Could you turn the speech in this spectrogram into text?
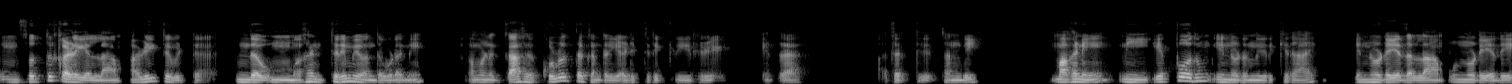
உன் சொத்துக்களை எல்லாம் அழித்துவிட்ட இந்த உம் மகன் திரும்பி வந்தவுடனே அவனுக்காக கொழுத்த கன்றை அடித்திருக்கிறீர்கள் என்றார் அதற்கு தந்தை மகனே, நீ எப்போதும் என்னுடன் இருக்கிறாய். என்னுடையதெல்லாம் உன்னுடையதே.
